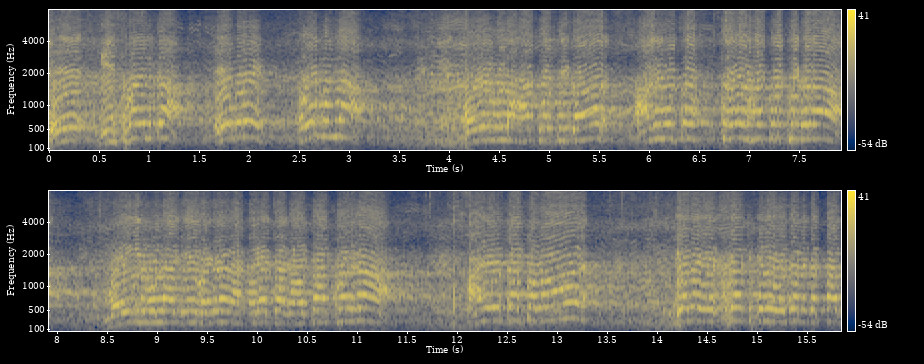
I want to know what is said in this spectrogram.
ए इस्माईल का ए मोहीन मोहीन मुल्ला मोहीन मुल्ला हात वरती कर आणि मग चवल हात वरती करा मोहीन मुल्ला जय भजरा आखाड्याचा गावचा पोरगा आणि होता पवार ज्यानं एकसष्ट किलो वजन गटात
